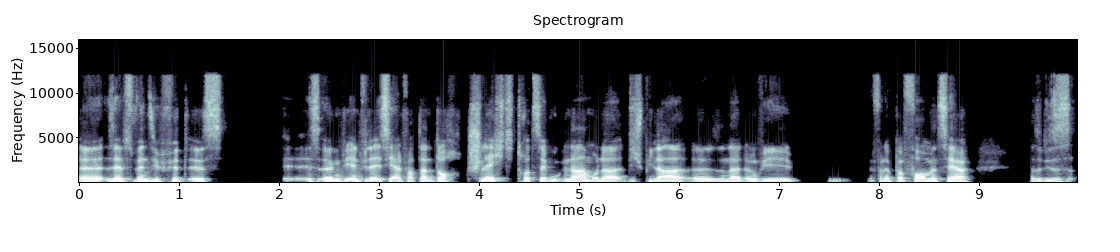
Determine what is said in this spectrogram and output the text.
äh, selbst wenn sie fit ist, ist irgendwie, entweder ist sie einfach dann doch schlecht, trotz der guten Namen, oder die Spieler äh, sind halt irgendwie von der Performance her, also dieses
